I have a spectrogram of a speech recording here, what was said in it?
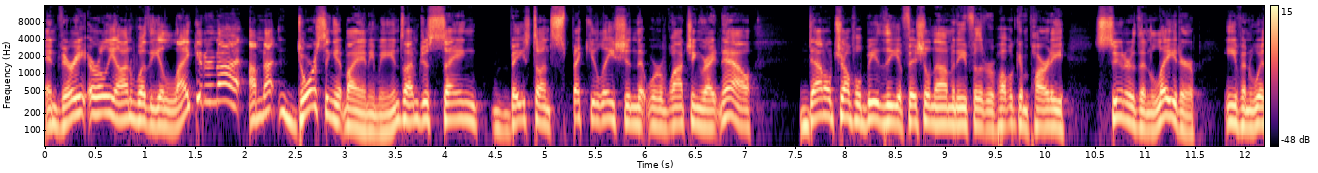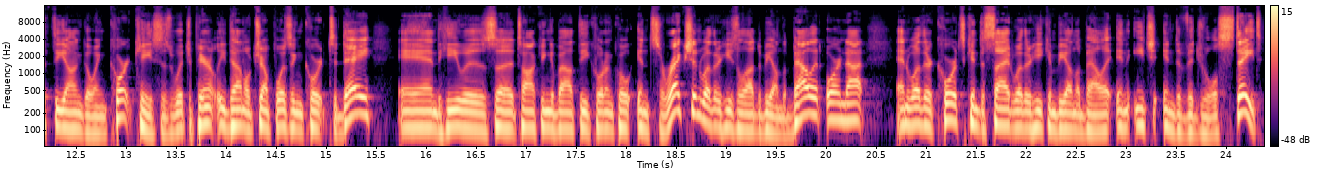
and very early on, whether you like it or not, I'm not endorsing it by any means. I'm just saying, based on speculation that we're watching right now, Donald Trump will be the official nominee for the Republican Party sooner than later, even with the ongoing court cases, which apparently Donald Trump was in court today, and he was uh, talking about the quote unquote insurrection, whether he's allowed to be on the ballot or not, and whether courts can decide whether he can be on the ballot in each individual state.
